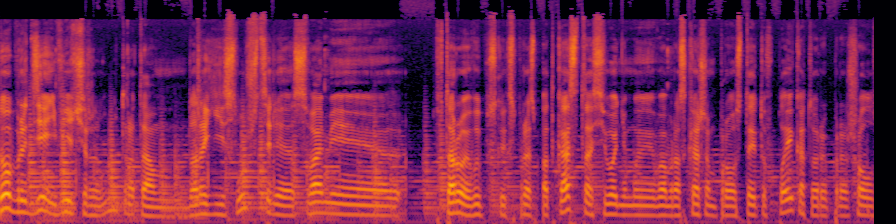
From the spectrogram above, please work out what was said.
Добрый день, вечер, утро там, дорогие слушатели. С вами второй выпуск экспресс-подкаста. Сегодня мы вам расскажем про State of Play, который прошел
